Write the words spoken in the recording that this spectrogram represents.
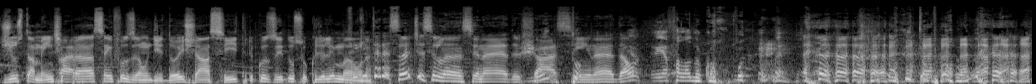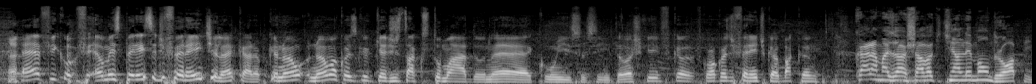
Justamente Vai. pra essa infusão de dois chás cítricos e do suco de limão, Fica né? interessante esse lance, né, do chá, Muito. assim, né? Dá um... Eu ia falar no copo. É, fica, é uma experiência diferente, né, cara? Porque não é, não é uma coisa que, que a gente tá acostumado, né, com isso, assim. Então acho que fica, fica uma coisa diferente, fica bacana. Cara, mas eu achava que tinha lemon drop.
